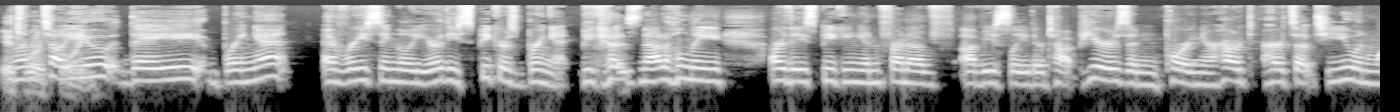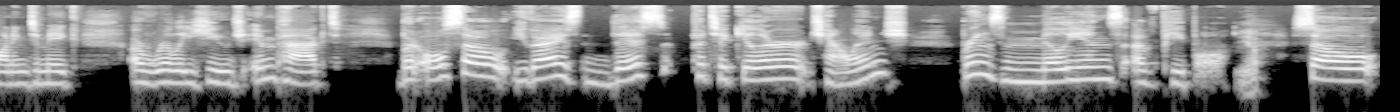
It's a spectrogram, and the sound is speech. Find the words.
It's Let me tell going. you, they bring it every single year. These speakers bring it because not only are they speaking in front of obviously their top peers and pouring their heart, hearts out to you and wanting to make a really huge impact, but also, you guys, this particular challenge brings millions of people. Yeah. So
